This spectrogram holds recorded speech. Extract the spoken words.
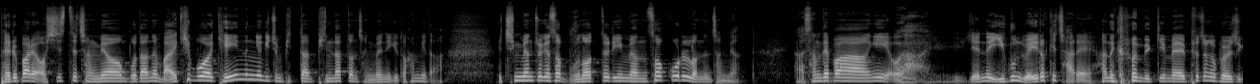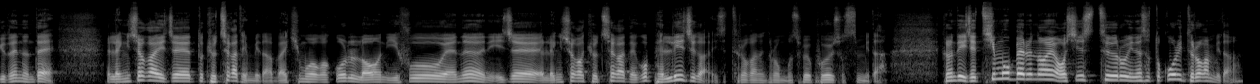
베르발의 어시스트 장면보다는 마이키 모어의 개인 능력이 좀 빛나, 빛났던 장면이기도 합니다. 측면 쪽에서 무너뜨리면서 골을 넣는 장면. 아, 상대방이 와 얘네 이군 왜 이렇게 잘해 하는 그런 느낌의 표정을 보여주기도 했는데 랭셔가 이제 또 교체가 됩니다. 마이키 무어가 골을 넣은 이후에는 이제 랭셔가 교체가 되고 벨리즈가 이제 들어가는 그런 모습을 보여줬습니다. 그런데 이제 티모 베르너의 어시스트로 인해서 또 골이 들어갑니다.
